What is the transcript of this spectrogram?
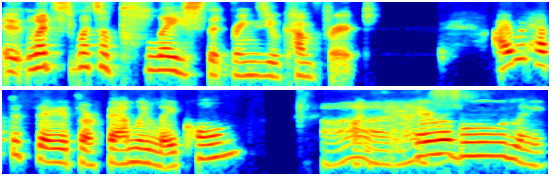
It, what's what's a place that brings you comfort? I would have to say it's our family lake home Ah, nice. Caribou Lake.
